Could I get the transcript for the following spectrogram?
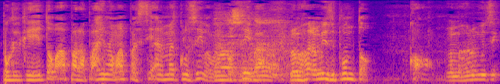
Porque que esto va para la página más especial, más exclusiva, más exclusiva. Lo mejor music.com. Lo mejor music.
